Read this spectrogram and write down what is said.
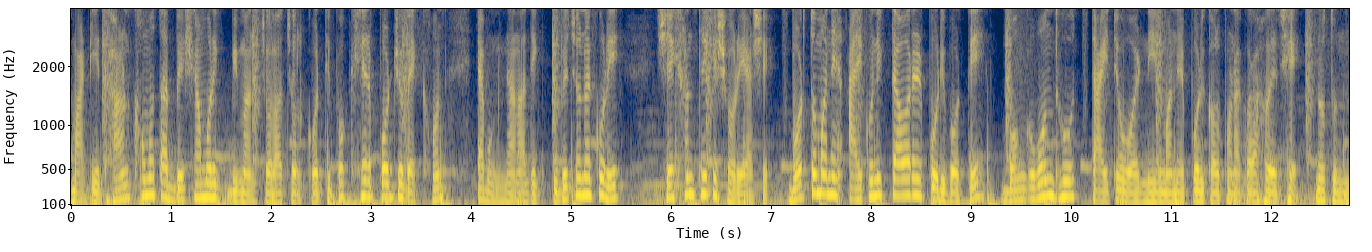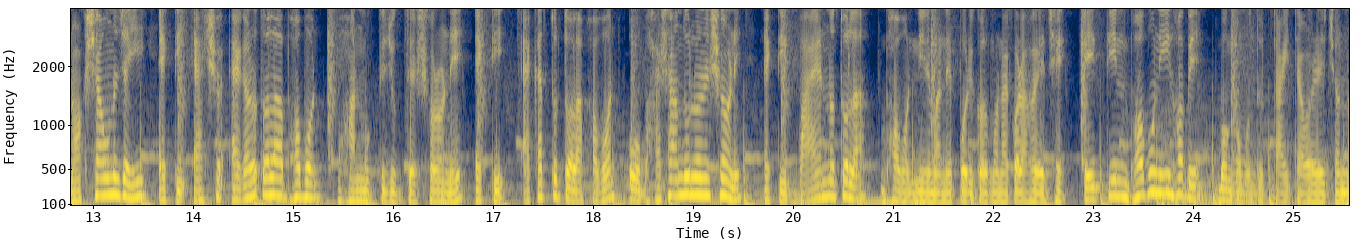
মাটির ধারণ ক্ষমতা বেসামরিক বিমান চলাচল কর্তৃপক্ষের পর্যবেক্ষণ এবং নানা দিক বিবেচনা করে সেখান থেকে সরে আসে। বর্তমানে আইকনিক টাওয়ারের পরিবর্তে বঙ্গবন্ধু টাই টাওয়ার নির্মাণের পরিকল্পনা করা হয়েছে। নতুন নকশা অনুযায়ী একটি একশো এগারো তলা ভবন মহান মুক্তিযুদ্ধের স্মরণে, একটি একাত্তর তলা ভবন ও ভাষা আন্দোলনের স্মরণে একটি বায়ান্ন তলা ভবন নির্মাণের পরিকল্পনা করা হয়েছে। এই তিন ভবনই হবে বঙ্গবন্ধু টাই টাওয়ারের জন্য।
